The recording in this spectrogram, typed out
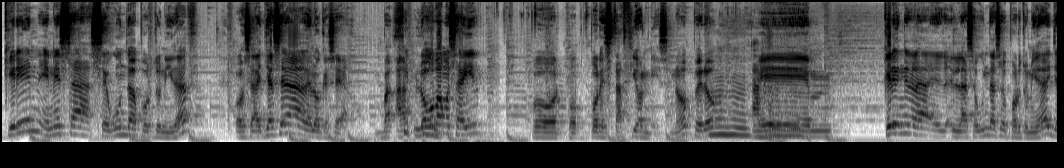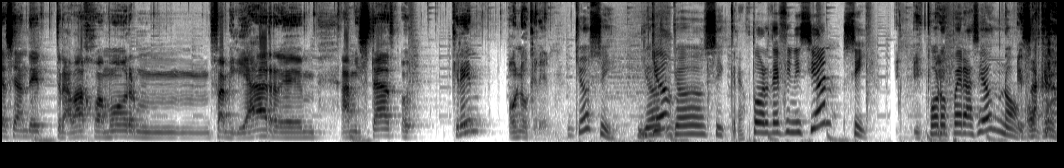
¿Creen en esa segunda oportunidad? O sea, ya sea de lo que sea. Va- ah, luego vamos a ir por, por- por estaciones, ¿no? Pero... eh, ¿Creen en, la- en las segundas oportunidades, ya sean de trabajo, amor, mm, familiar, eh, amistad? ¿Creen o no creen? Yo sí, yo, Yo- yo, sí creo. Por definición, sí. Y- Por y- operación, no. Exacto.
